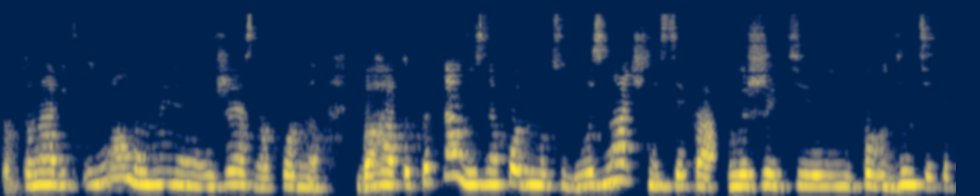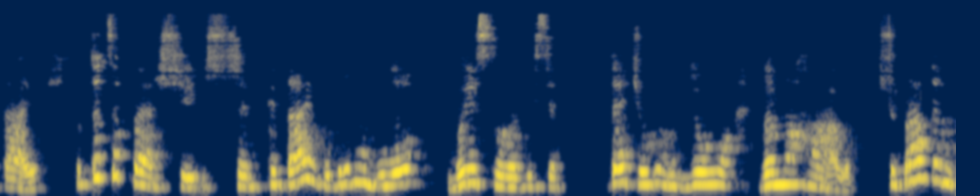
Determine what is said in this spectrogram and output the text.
Тобто навіть у ньому ми вже знаходимо багато питань і знаходимо цю двозначність, яка лежить в поведінці Китаю. Тобто, це перше, що Китаю потрібно було висловитися те, чого від нього вимагали. Щоправда,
